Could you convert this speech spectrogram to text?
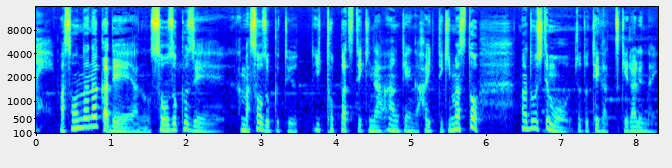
い。まあ、そんな中であの相続税、まあ、相続という突発的な案件が入ってきますと、まあ、どうしてもちょっと手がつけられない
